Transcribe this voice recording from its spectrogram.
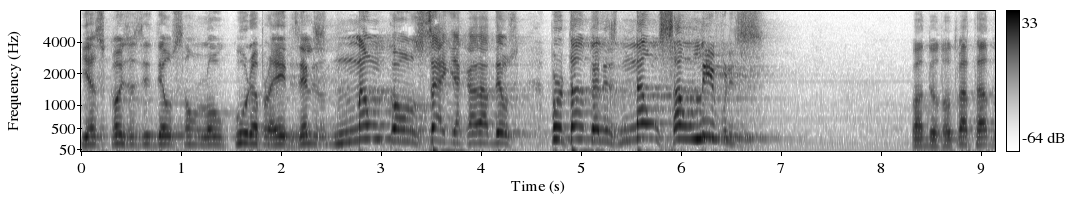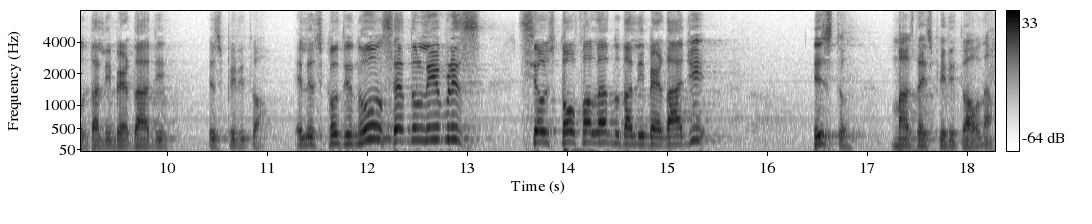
E as coisas de Deus são loucura para eles, eles não conseguem agradar a Deus, portanto, eles não são livres. Quando eu estou tratando da liberdade espiritual. Eles continuam sendo livres se eu estou falando da liberdade, isto, mas da espiritual não.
